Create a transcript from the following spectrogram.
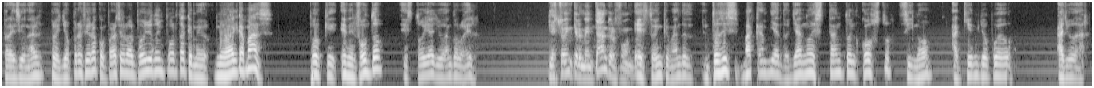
tradicional, pues yo prefiero comprárselo al pollo, no importa que me, me valga más, porque en el fondo estoy ayudándolo a él. Y estoy incrementando el fondo. Estoy incrementando. Entonces va cambiando. Ya no es tanto el costo, sino a quién yo puedo ayudar.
